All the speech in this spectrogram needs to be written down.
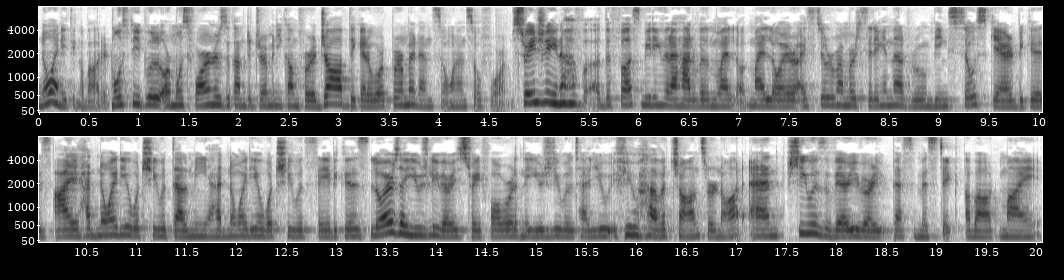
know anything about it. Most people or most foreigners who come to Germany come for a job, they get a work permit, and so on and so forth. Strangely enough, uh, the first meeting that I had with my, my lawyer, I still remember sitting in that room being so scared because I had no idea what she would tell me. I had no idea what she would say because lawyers are usually very straightforward and they usually will tell you if you have a chance or not. And she was very, very pessimistic about my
